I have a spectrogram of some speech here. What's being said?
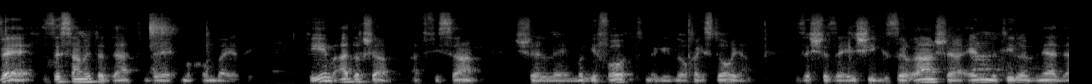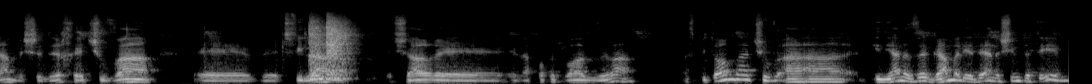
וזה שם את הדת במקום בעייתי. כי אם עד עכשיו התפיסה של מגפות, נגיד לאורך ההיסטוריה, זה שזה איזושהי גזרה שהאל מטיל על בני אדם, ושדרך תשובה אה, ותפילה אפשר אה, להפוך את רוע הגזרה, אז פתאום התשוב... העניין הזה, גם על ידי אנשים דתיים,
